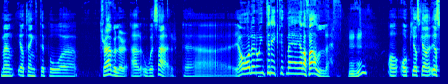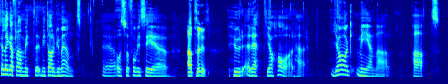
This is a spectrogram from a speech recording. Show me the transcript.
Men jag tänkte på uh, Traveller är OSR. Eh, jag håller nog inte riktigt med i alla fall. Mm och, och jag, ska, jag ska lägga fram mitt, mitt argument. Eh, och så får vi se Absolut. hur rätt jag har här. Jag menar att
